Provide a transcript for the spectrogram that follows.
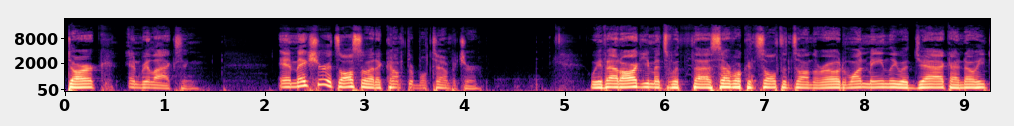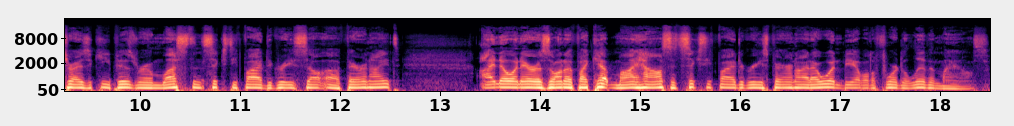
dark, and relaxing. And make sure it's also at a comfortable temperature. We've had arguments with uh, several consultants on the road. One mainly with Jack. I know he tries to keep his room less than 65 degrees uh, Fahrenheit. I know in Arizona, if I kept my house at 65 degrees Fahrenheit, I wouldn't be able to afford to live in my house.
